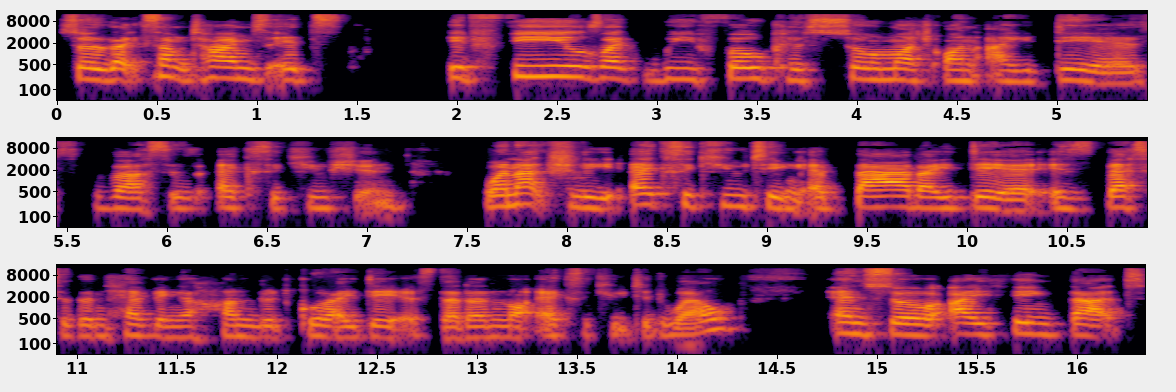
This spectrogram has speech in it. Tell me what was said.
So like sometimes it's it feels like we focus so much on ideas versus execution when actually executing a bad idea is better than having a hundred good ideas that are not executed well and so i think that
